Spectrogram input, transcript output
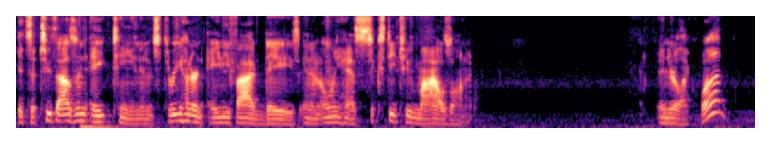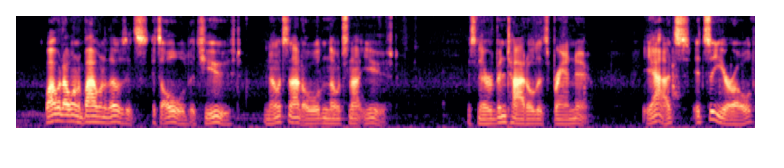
It's a 2018 and it's 385 days and it only has 62 miles on it. And you're like, what? Why would I want to buy one of those? It's it's old. It's used. No, it's not old. No, it's not used. It's never been titled. It's brand new. Yeah, it's it's a year old.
